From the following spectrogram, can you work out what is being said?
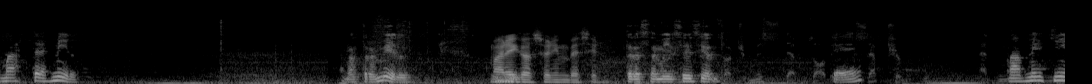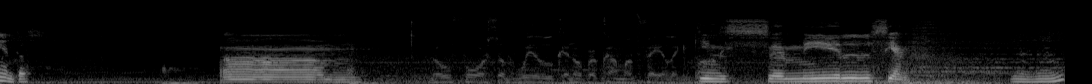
Más 3000. Más 3.000. Marico, soy un imbécil. 13.600. Okay. Más 1500. Um, 15100. Uh -huh.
